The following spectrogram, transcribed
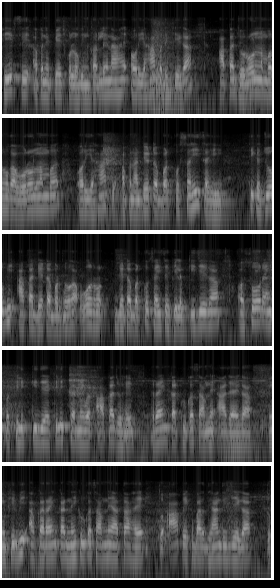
फिर से अपने पेज को लॉगिन कर लेना है। और यहाँ पर देखिएगा, आपका जो रोल नंबर होगा, वो रोल नंबर और यहाँ से अपना डेट ऑफ़ बर्थ को सही सही ठीक है, जो भी आपका डेट ऑफ़ बर्थ होगा, वो डेट ऑफ़ बर्थ को सही से फिलअप कीजिएगा। और सो रैंक पर क्लिक कीजिएगा। क्लिक करने के बाद आपका जो है रैंक कार्ड खुलकर सामने आ जाएगा। लेकिन फिर भी आपका रैंक कार्ड नहीं खुलकर सामने आता है तो आप एक बार ध्यान दीजिएगा तो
